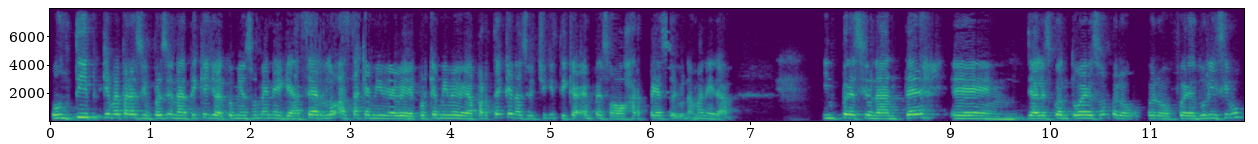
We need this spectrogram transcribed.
un tip que me pareció impresionante y que yo al comienzo me negué a hacerlo hasta que mi bebé, porque mi bebé, aparte de que nació chiquitica, empezó a bajar peso de una manera impresionante. eh, ya les cuento eso, pero, pero fue durísimo.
